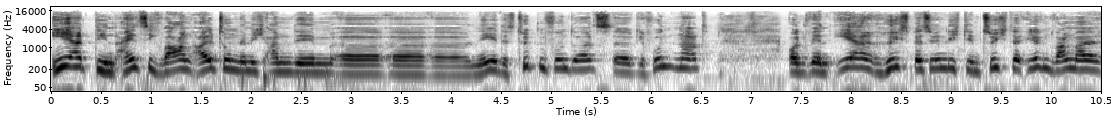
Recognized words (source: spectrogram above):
er den einzig wahren Altum, nämlich an dem äh, äh, äh, Nähe des Typenfundorts äh, gefunden hat. Und wenn er höchstpersönlich dem Züchter irgendwann mal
